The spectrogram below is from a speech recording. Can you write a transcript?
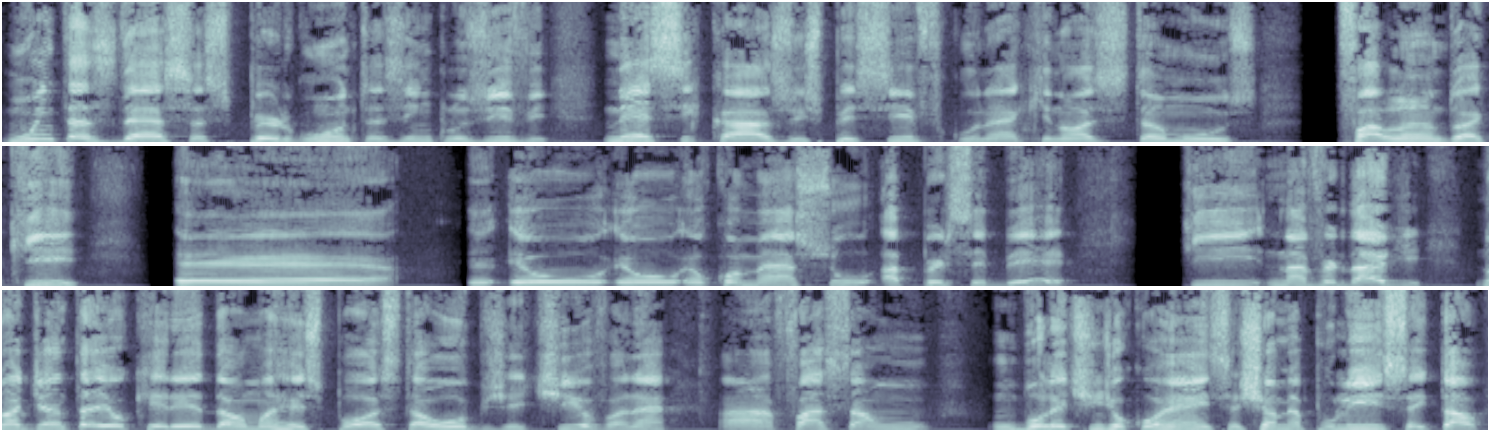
muitas dessas perguntas, inclusive nesse caso específico, né, que nós estamos falando aqui, é, eu, eu, eu começo a perceber que, na verdade, não adianta eu querer dar uma resposta objetiva, né? Ah, faça um, um boletim de ocorrência, chame a polícia e tal.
